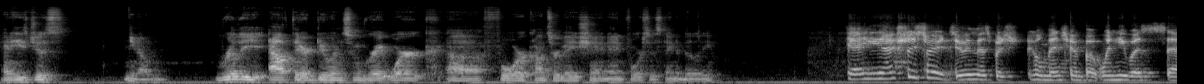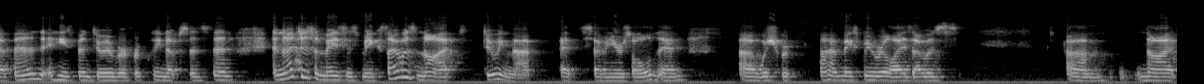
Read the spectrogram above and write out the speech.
and he's just, you know, really out there doing some great work uh, for conservation and for sustainability. Yeah, he actually started doing this, which he'll mention, but when he was seven, and he's been doing river cleanup since then. And that just amazes me because I was not doing that at seven years old, and uh, which uh, makes me realize I was um, not.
